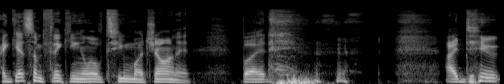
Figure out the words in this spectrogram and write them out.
I guess I'm thinking a little too much on it, but I do.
